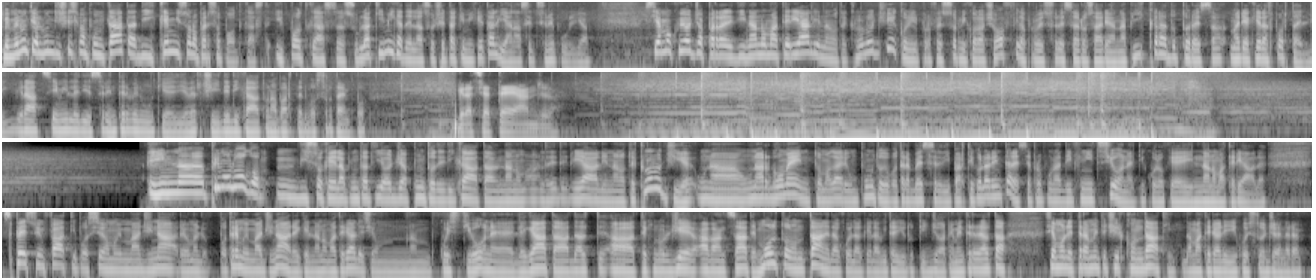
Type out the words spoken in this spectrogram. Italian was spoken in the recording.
Benvenuti all'undicesima puntata di Che mi sono perso podcast, il podcast sulla chimica della Società Chimica Italiana, sezione Puglia. Siamo qui oggi a parlare di nanomateriali e nanotecnologie con il professor Nicola Cioffi, la professoressa Rosaria Anna Picca e la dottoressa Maria Chiara Sportelli. Grazie mille di essere intervenuti e di averci dedicato una parte del vostro tempo. Grazie a te Angelo. In uh, primo luogo, mm, visto che la puntata di oggi è appunto dedicata al nanomateriali e nanotecnologie, una, un argomento, magari un punto che potrebbe essere di particolare interesse è proprio una definizione di quello che è il nanomateriale. Spesso infatti possiamo immaginare, o meglio, potremmo immaginare che il nanomateriale sia una questione legata alte, a tecnologie avanzate, molto lontane da quella che è la vita di tutti i giorni, mentre in realtà siamo letteralmente circondati da materiali di questo genere.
